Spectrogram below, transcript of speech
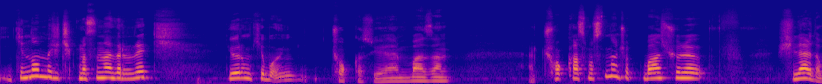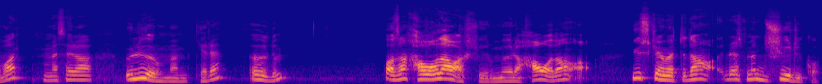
2015'e çıkmasına vererek diyorum ki bu oyun çok kasıyor. Yani bazen yani çok kasmasından çok bazı şöyle şeyler de var. Mesela ölüyorum ben bir kere. Öldüm. Bazen havada başlıyorum. Böyle havadan 100 kilometreden resmen düşüyor Rico.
